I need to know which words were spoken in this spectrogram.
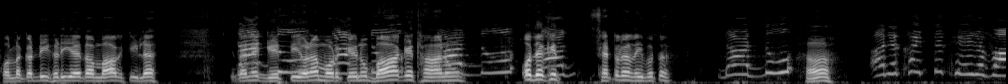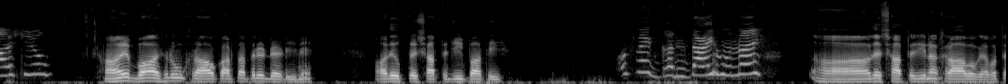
ਫੁੱਲ ਕੱਢੀ ਖੜੀ ਆ ਤਾਂ ਮਾਘ ਚੀ ਲੈ ਇਹ ਤਾਂ ਨੇ ਗੇਤੀ ਹੋਣਾ ਮੁੜ ਕੇ ਇਹਨੂੰ ਬਾਹ ਕੇ ਥਾਂ ਨੂੰ। ਉਹ ਦੇਖੀ ਸੈੱਟ ਨਾ ਨਹੀਂ ਪੁੱਤ। ਦਾਦੂ ਹਾਂ। ਅਰੇ ਖੱਟ ਖੇਡ ਵਾਸ਼ਰੂਮ। ਹਾਂ ਇਹ ਬਾਥਰੂਮ ਖਰਾਬ ਕਰਤਾ ਤੇਰੇ ਡੈਡੀ ਨੇ। ਆਦੇ ਉੱਤੇ ਛੱਤ ਜੀ ਪਾਤੀ। ਉਹ ਫੇ ਗੰਦਾ ਹੀ ਹੋਣਾ ਹੈ ਹਾਂ ਉਹਦੇ ਛੱਤ ਜੀ ਨਾਲ ਖਰਾਬ ਹੋ ਗਿਆ ਪੁੱਤ।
